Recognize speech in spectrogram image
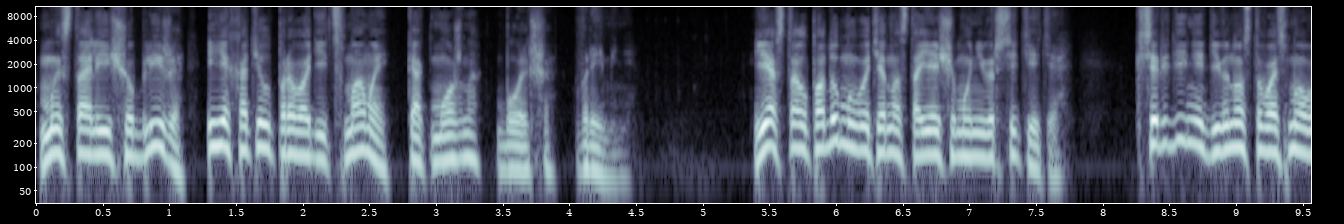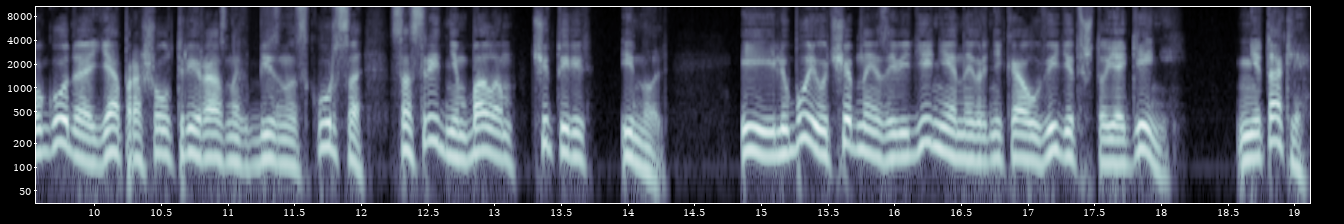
Мы стали еще ближе, и я хотел проводить с мамой как можно больше времени. Я стал подумывать о настоящем университете. К середине 98 -го года я прошел три разных бизнес-курса со средним баллом 4,0. И любое учебное заведение наверняка увидит, что я гений. Не так ли?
